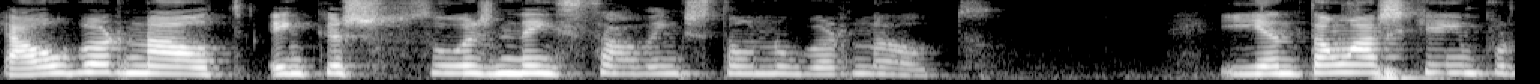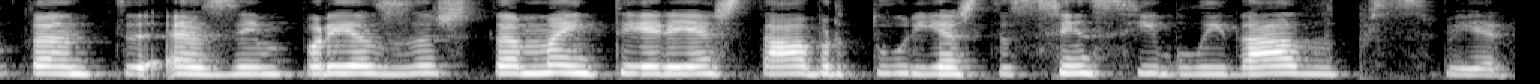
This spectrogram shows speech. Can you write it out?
Há o burnout em que as pessoas nem sabem que estão no burnout. E então acho que é importante as empresas também terem esta abertura e esta sensibilidade de perceber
